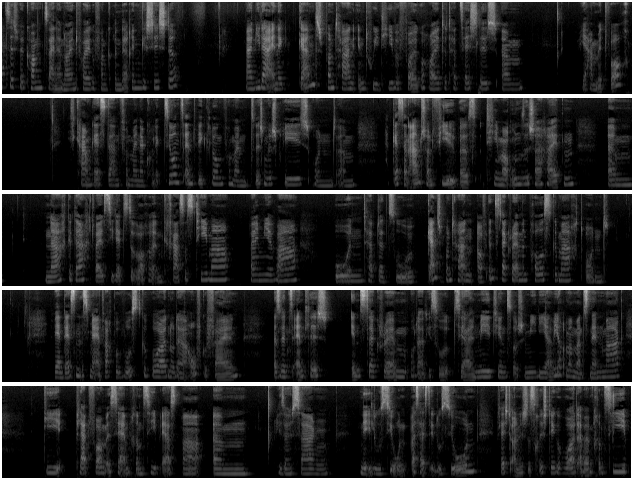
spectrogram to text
Herzlich willkommen zu einer neuen Folge von Gründerinnengeschichte. Mal wieder eine ganz spontan intuitive Folge heute tatsächlich. Ähm, wir haben Mittwoch. Ich kam gestern von meiner Kollektionsentwicklung, von meinem Zwischengespräch und ähm, habe gestern Abend schon viel über das Thema Unsicherheiten ähm, nachgedacht, weil es die letzte Woche ein krasses Thema bei mir war und habe dazu ganz spontan auf Instagram einen Post gemacht und währenddessen ist mir einfach bewusst geworden oder aufgefallen, also letztendlich Instagram oder die sozialen Medien, Social Media, wie auch immer man es nennen mag, die Plattform ist ja im Prinzip erstmal ähm, wie soll ich sagen, eine Illusion. Was heißt Illusion? Vielleicht auch nicht das richtige Wort, aber im Prinzip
